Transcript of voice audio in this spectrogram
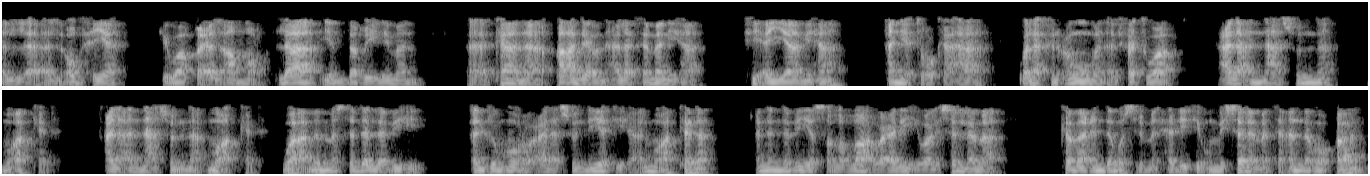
الأضحية في واقع الأمر لا ينبغي لمن كان قادرا على ثمنها في أيامها. أن يتركها ولكن عموما الفتوى على أنها سنة مؤكدة على أنها سنة مؤكدة. ومما استدل به الجمهور على سنيتها المؤكدة أن النبي صلى الله عليه وسلم كما عند مسلم من حديث أم سلمة أنه قال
